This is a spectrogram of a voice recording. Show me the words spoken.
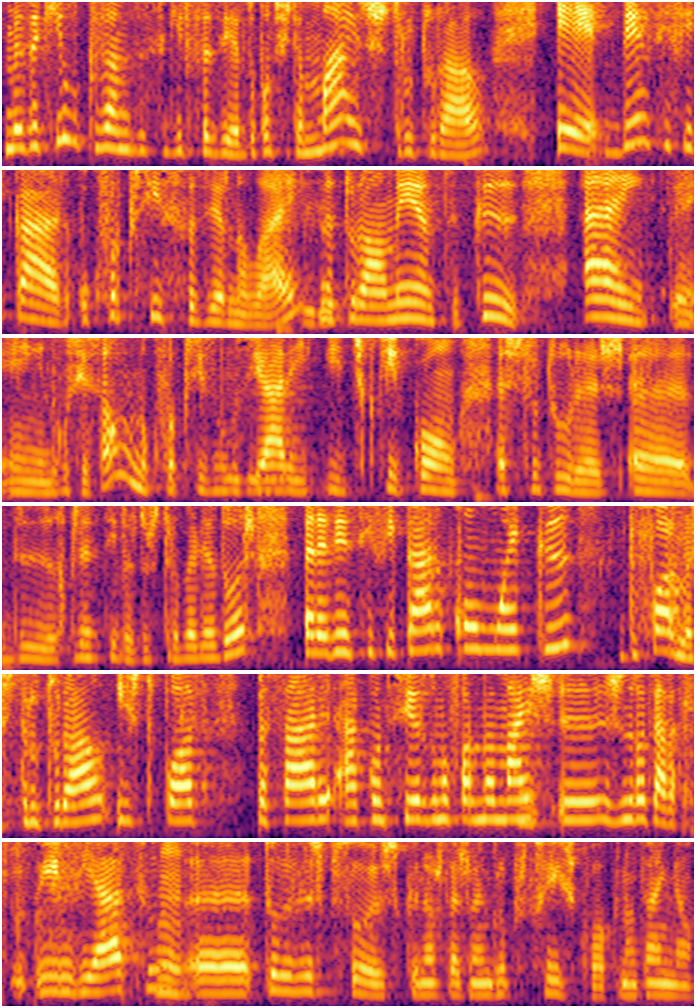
mas aquilo que vamos a seguir fazer do ponto de vista mais estrutural é densificar o que for preciso fazer na lei, uhum. naturalmente que em, em negociação, no que for preciso negociar uhum. e, e, discutir com as estruturas uh, de representativas dos trabalhadores, para densificar como é que de forma estrutural, isto pode passar a acontecer de uma forma mais uh, generalizada. De imediato, hum. uh, todas as pessoas que não estejam em grupos de risco ou que não tenham uh,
